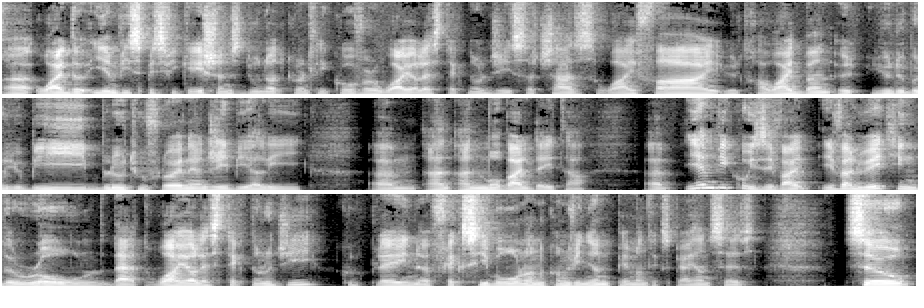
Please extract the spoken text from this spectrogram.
uh, while the EMV specifications do not currently cover wireless technologies such as Wi-Fi, ultra-wideband UWB, Bluetooth Low Energy BLE, um, and, and mobile data, uh, EMVCO is evi- evaluating the role that wireless technology could play in flexible and convenient payment experiences. So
